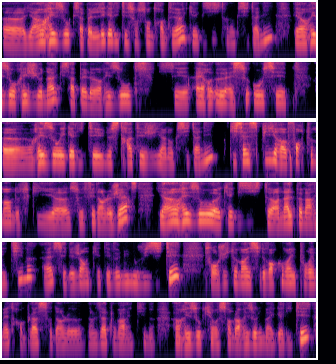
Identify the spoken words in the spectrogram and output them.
Il y a un réseau qui s'appelle l'égalité sur 131 qui existe en Occitanie et un réseau régional qui s'appelle réseau c'est RESOC euh, réseau égalité, une stratégie en Occitanie qui s'inspire fortement de ce qui euh, se fait dans le Gers. Il y a un réseau euh, qui existe en Alpes-Maritimes. Hein, c'est des gens qui étaient venus nous visiter pour justement essayer de voir comment ils pourraient mettre en place dans, le, dans les Alpes-Maritimes un réseau qui ressemble à Résolument Égalité.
